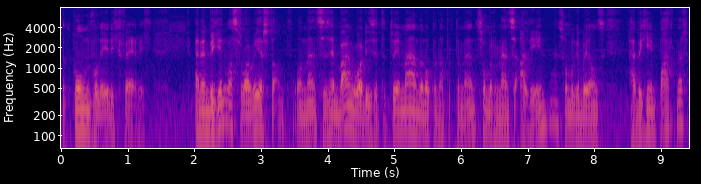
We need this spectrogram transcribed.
het kon volledig veilig. En in het begin was er wat weerstand, want mensen zijn bang geworden. Die zitten twee maanden op een appartement, sommige mensen alleen. Hè. Sommigen bij ons hebben geen partner,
